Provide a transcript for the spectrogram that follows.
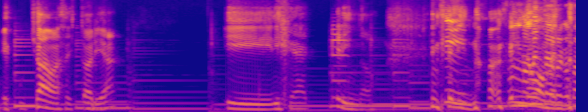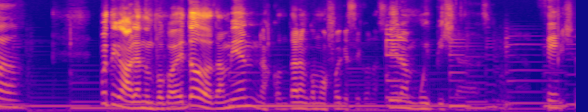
escuchaba esa historia. Y dije, "Ah, qué lindo. qué lindo. Fue qué un lindo momento recopado. Después estuvimos hablando un poco de todo también. Nos contaron cómo fue que se conocieron, muy pilladas. Muy Sí.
